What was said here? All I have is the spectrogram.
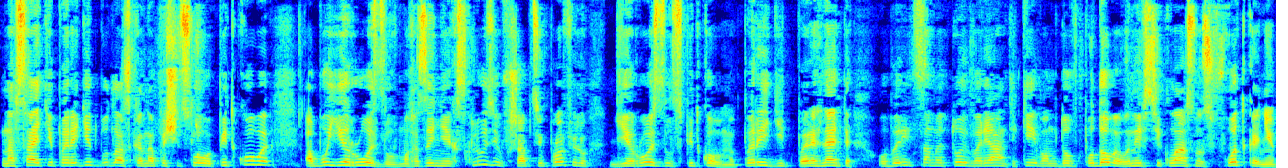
На сайті перейдіть, будь ласка, напишіть слово підкови, або є розділ в магазині ексклюзів в шапці профілю. Є розділ з підковами. Перейдіть, перегляньте, оберіть саме той варіант, який вам до вподоби. Вони всі класно сфоткані,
